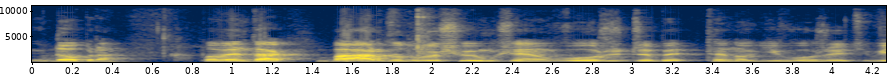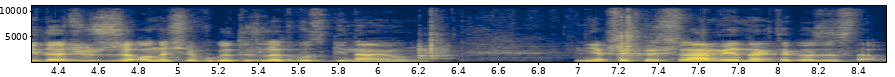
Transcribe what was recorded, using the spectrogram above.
Dobra. Powiem tak, bardzo dużo siły musiałem włożyć, żeby te nogi włożyć. Widać już, że one się w ogóle też ledwo zginają. Nie przekreślałem jednak tego zestawu.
